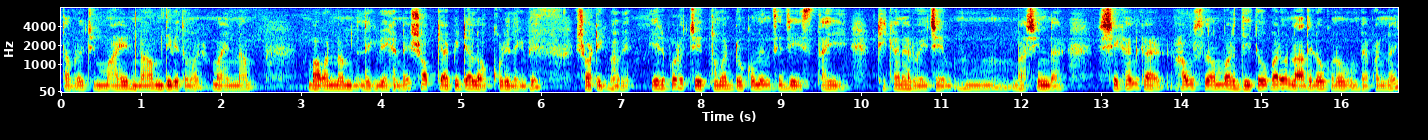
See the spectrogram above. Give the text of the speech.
তারপরে হচ্ছে মায়ের নাম দিবে তোমার, মায়ের নাম, বাবার নাম লিখবে এখানটায়, সব ক্যাপিটাল অক্ষরে লিখবে সঠিকভাবে। এরপর হচ্ছে তোমার ডকুমেন্টসে যে স্থায়ী ঠিকানা রয়েছে বাসিন্দার, সেখানকার হাউস নাম্বার দিতেও পারো, না দিলেও কোনো ব্যাপার নাই।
